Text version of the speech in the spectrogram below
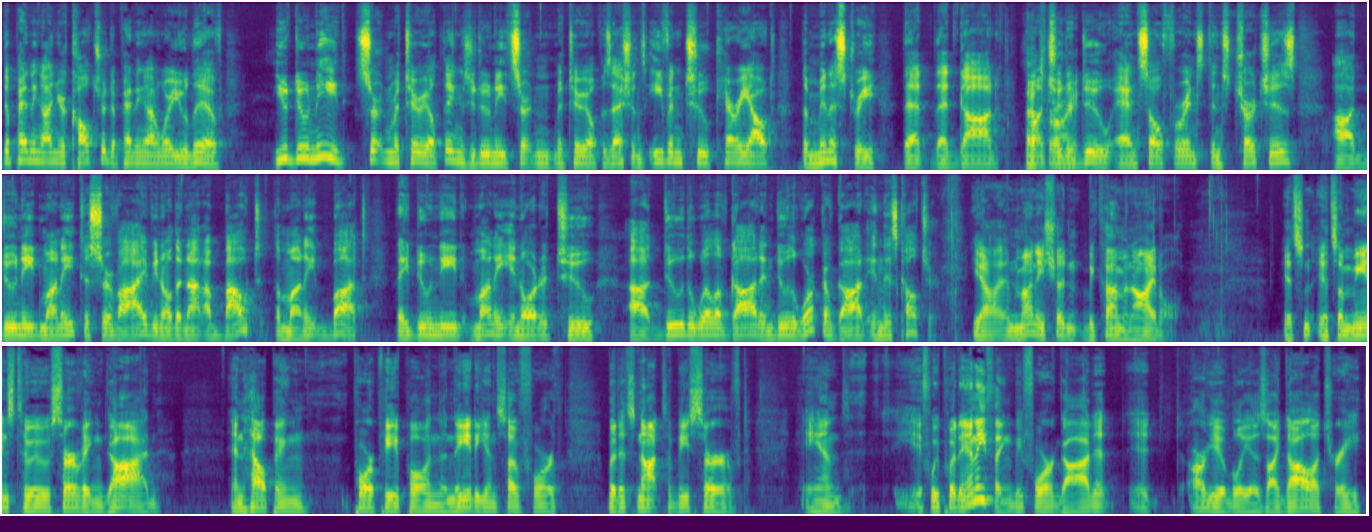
depending on your culture, depending on where you live, you do need certain material things. You do need certain material possessions, even to carry out the ministry that that God That's wants right. you to do. And so, for instance, churches uh, do need money to survive. You know, they're not about the money, but they do need money in order to uh, do the will of God and do the work of God in this culture. Yeah, and money shouldn't become an idol. It's it's a means to serving God and helping poor people and the needy and so forth, but it's not to be served. And if we put anything before God, it it arguably is idolatry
